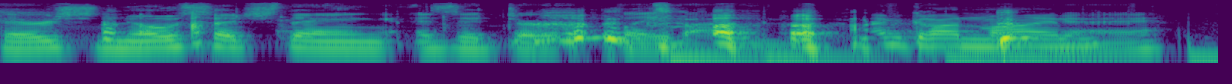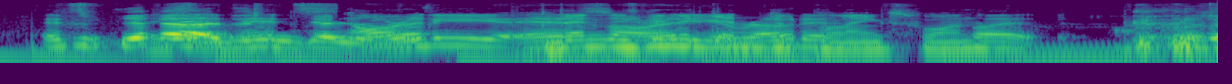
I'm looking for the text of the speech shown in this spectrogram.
There's no such thing as a dirt play button. I've got mine. Okay. It's Yeah, I it's, didn't it's get yours. already Then it's he's gonna already get the eroded, planks one. but It's.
